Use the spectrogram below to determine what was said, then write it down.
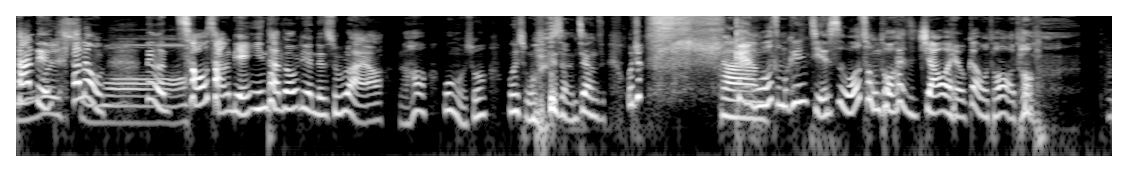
他连他那种那种超长连音他都念得出来哦，然后问我说为什么会长这样子，我就 我怎么跟你解释，我要从头开始教哎、我干我头好痛，不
